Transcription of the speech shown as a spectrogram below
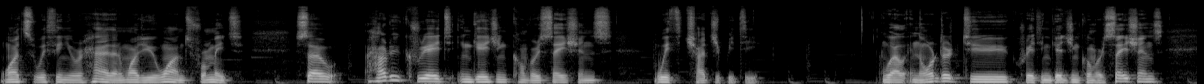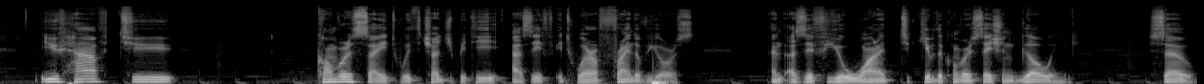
what's within your head and what do you want from it so how do you create engaging conversations with ChatGPT well in order to create engaging conversations you have to conversate with ChatGPT as if it were a friend of yours and as if you wanted to keep the conversation going. So,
